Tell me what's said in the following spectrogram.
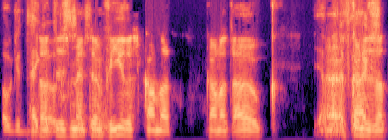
Ook de Dat is met en een virus kan dat, kan dat ook. Ja, maar Eh, de vraag is, dat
